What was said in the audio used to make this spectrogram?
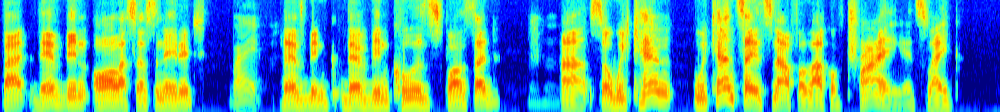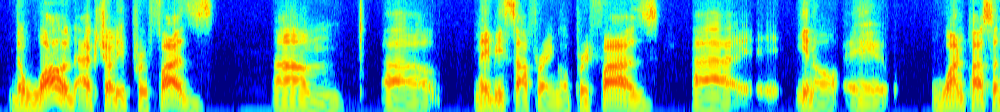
But they've been all assassinated. Right. There's been there've been coups sponsored. Uh, so we can we can't say it's not for lack of trying. It's like the world actually prefers um, uh, maybe suffering or prefers uh, you know a one person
